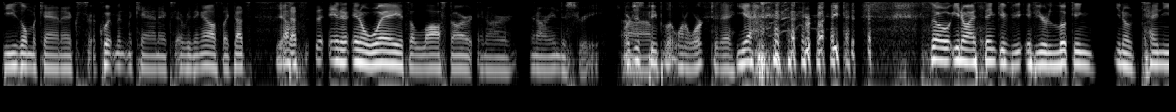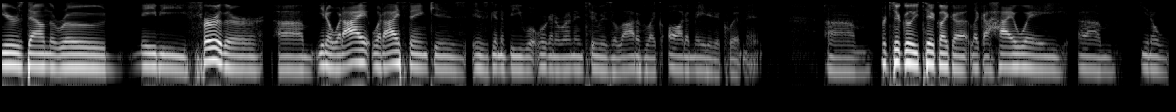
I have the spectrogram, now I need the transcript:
diesel mechanics, equipment mechanics, everything else. Like that's Yeah. that's in a, in a way it's a lost art in our in our industry. or just Um, people that want to work today. Yeah. right. So you know, I think if if you're looking, you know, ten years down the road, maybe further, um, you know, what I what I think is is going to be what we're going to run into is a lot of like automated equipment. Um, particularly take like a like a highway, um, you know,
